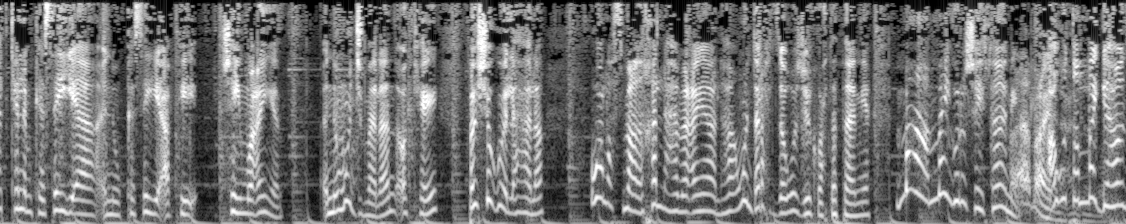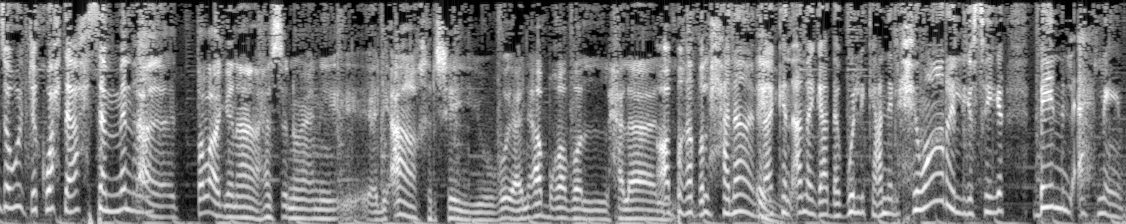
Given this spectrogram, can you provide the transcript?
أتكلم كسيئة إنه كسيئة في شيء معين إنه مجملا okay. فايش يقول لأهله والله اسمعنا خلها مع عيالها وانت راح تزوجك واحدة ثانية. ما ما يقولوا شيء ثاني. أو طلقها ونزوجك واحدة أحسن منها. لا الطلاق أنا أحس إنه يعني يعني آخر شيء ويعني أبغض الحلال. أبغض الحلال إيه. لكن أنا قاعدة أقول لك عن الحوار اللي يصير بين الأهلين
